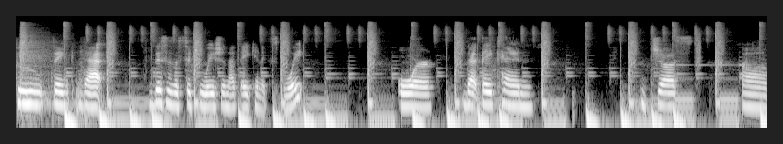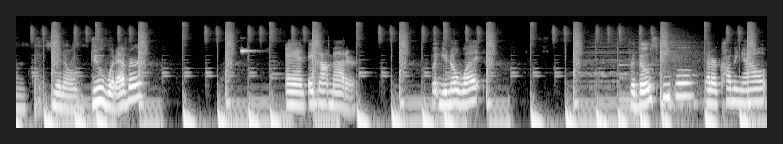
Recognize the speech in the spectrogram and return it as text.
who think that this is a situation that they can exploit or that they can just um, you know do whatever and it not matter. But you know what for those people that are coming out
